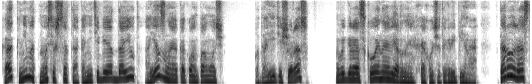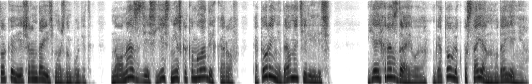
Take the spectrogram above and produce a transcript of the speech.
Как к ним относишься, так они тебе отдают, а я знаю, как вам помочь. Подоить еще раз? Вы городской, наверное, хохочет Агриппина. Второй раз только вечером доить можно будет. Но у нас здесь есть несколько молодых коров, которые недавно телились. Я их раздаиваю, готовлю к постоянному доению.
